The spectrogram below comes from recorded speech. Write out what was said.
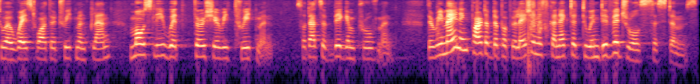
to a wastewater treatment plant, mostly with tertiary treatment. So that's a big improvement. The remaining part of the population is connected to individual systems.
